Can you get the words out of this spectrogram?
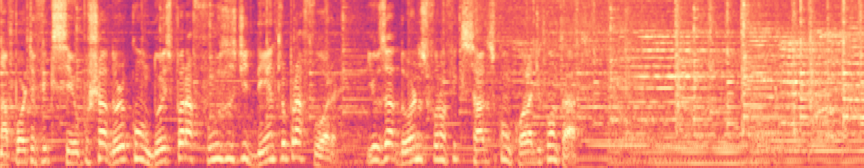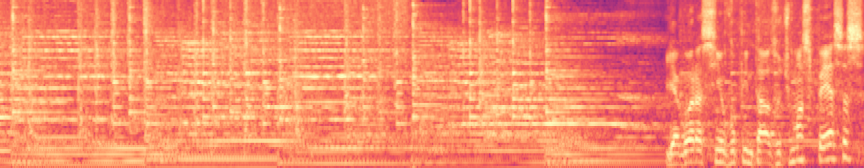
Na porta eu fixei o puxador com dois parafusos de dentro para fora, e os adornos foram fixados com cola de contato. E agora sim eu vou pintar as últimas peças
